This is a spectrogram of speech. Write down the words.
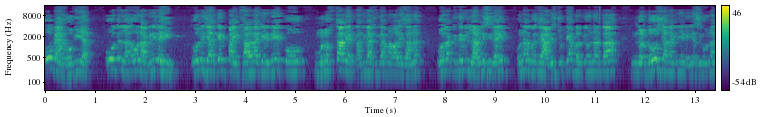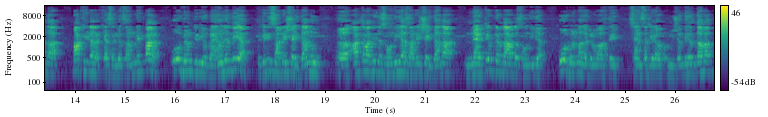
ਉਹ ਬੈਨ ਹੋ ਗਈ ਆ। ਉਹ ਤੇ ਉਹ ਲੱਗ ਨਹੀਂ ਰਹੀ। ਉਹਨੇ ਜਦ ਕਿ ਭਾਈ ਖਾਲੜਾ ਜਿਹੜੇ ਨੇ ਕੋ ਮਨੁੱਖਤਾ ਦੇ ਹੱਕਾਂ ਦੀ ਰਾਖੀ ਕਰਨ ਵਾਲੇ ਸਨ। ਉਹ ਤਾਂ ਕਿਤੇ ਵੀ ਲੜ ਨਹੀਂ ਸੀ ਰਹੇ। ਉਹਨਾਂ ਦਾ ਕੋਈ ਹਥਿਆਰ ਨਹੀਂ ਚੁੱਕਿਆ, ਬਲਕਿ ਉਹਨਾਂ ਨੇ ਨਿਰਦੋਸ਼ ਜਾਨਾਂ ਜਿਹੜੀਆਂ ਗਈਆਂ ਸੀ, ਉਹਨਾਂ ਦਾ ਪੱਖ ਜਿਹੜਾ ਰੱਖਿਆ ਸੰਗਤ ਸਾਹਮਣੇ। ਪਰ ਉਹ ਫਿਲਮ ਜਿਹੜੀ ਉਹ ਬੈਨ ਹੋ ਜਾਂਦੀ ਆ ਤੇ ਜਿਹੜੀ ਸਾਡੇ ਸ਼ਹੀਦਾਂ ਨੂੰ ਅੱਤਵਾਦੀ ਦਸਾਉਂਦੀ ਆ, ਸਾਡੇ ਸ਼ਹੀਦਾਂ ਦਾ ਨੈਗੇਟਿਵ ਕਿਰਦਾਰ ਦਸਾਉਂਦੀ ਆ, ਉਹ ਫਿਲਮਾਂ ਲੱਗਣ ਵਾਸਤੇ ਸੈਂਸਰ ਜਿਹੜਾ ਉਹ ਪਰਮਿਸ਼ਨ ਦੇ ਦਿੰਦਾ ਵਾ,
